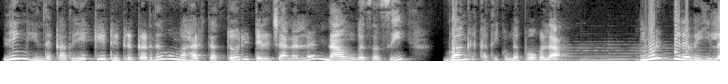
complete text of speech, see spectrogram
நீங்கள் இந்த கதையை கேட்டுட்டு இருக்கிறது உங்கள் ஹர்த்தா ஸ்டோரி டெல் சேனல்ல நான் உங்க சசி. வாங்க கதைக்குள்ள போகலாம். முற்பிறவியில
